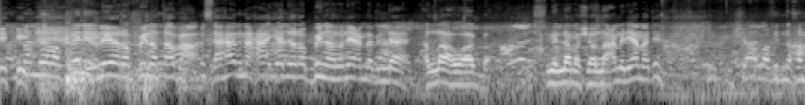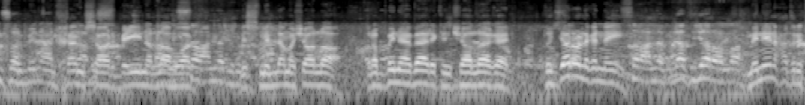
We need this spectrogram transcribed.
ليه ربنا طبعا؟ ده أهم حاجة لربنا ونعمه بالله. الله أكبر. بسم الله ما شاء الله. عامل ياما ده؟ ان شاء الله فيدنا 45000 45 الله أكبر. بسم الله ما شاء الله. ربنا يبارك إن شاء الله يا غالي تجار ولا بالصلاة على النبي. لا تجارة والله. منين حضرتك؟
